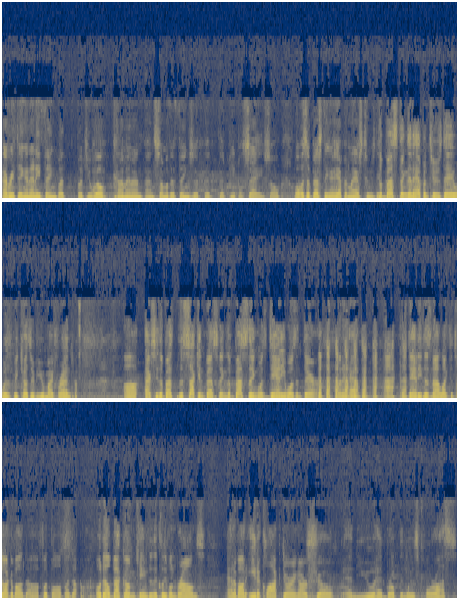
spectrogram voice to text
everything and anything, but but you will comment on, on some of the things that, that, that people say. So, what was the best thing that happened last Tuesday? The night? best thing that happened Tuesday was because of you, my friend. Uh, actually, the best, the second best thing, the best thing was Danny wasn't there when it happened. Because Danny does not like to talk about uh, football. But uh, Odell Beckham came to the Cleveland Browns at about eight o'clock during our show, and you had broke the news for us.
